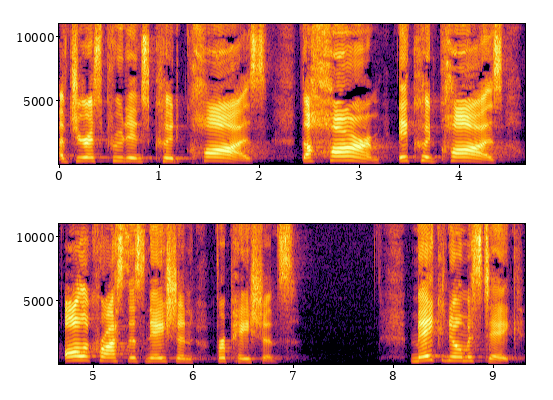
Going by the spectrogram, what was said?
of jurisprudence could cause, the harm it could cause all across this nation for patients. Make no mistake,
